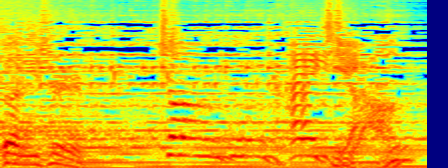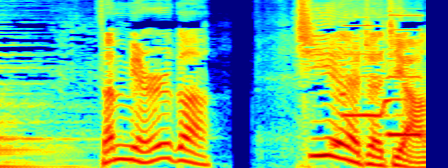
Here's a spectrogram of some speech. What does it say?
这里是张公开讲，咱明儿个。接着讲，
